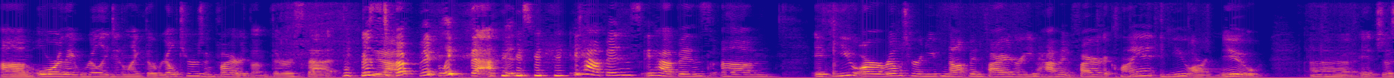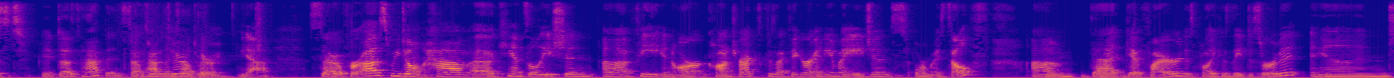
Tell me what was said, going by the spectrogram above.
Um, or they really didn't like the realtors and fired them. There's that. There's Yeah. definitely that. it happens. It happens. Um, if you are a realtor and you've not been fired or you haven't fired a client, you are new. Uh, it just, it does happen. Stuff Comes with the happens out there. Yeah. So for us, we don't have a cancellation uh, fee in our contracts because I figure any of my agents or myself um, that get fired is probably because they deserve it, and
